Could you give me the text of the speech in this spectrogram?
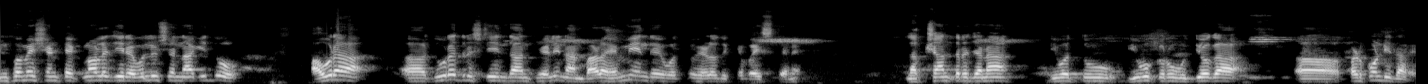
ಇನ್ಫಾರ್ಮೇಶನ್ ಟೆಕ್ನಾಲಜಿ ರೆವಲ್ಯೂಷನ್ ಆಗಿದ್ದು ಅವರ ದೂರದೃಷ್ಟಿಯಿಂದ ಅಂತ ಹೇಳಿ ನಾನು ಬಹಳ ಹೆಮ್ಮೆಯಿಂದ ಇವತ್ತು ಹೇಳೋದಕ್ಕೆ ಬಯಸ್ತೇನೆ. ಲಕ್ಷಾಂತರ ಜನ ಇವತ್ತು ಯುವಕರು ಉದ್ಯೋಗ ಪಡ್ಕೊಂಡಿದ್ದಾರೆ.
